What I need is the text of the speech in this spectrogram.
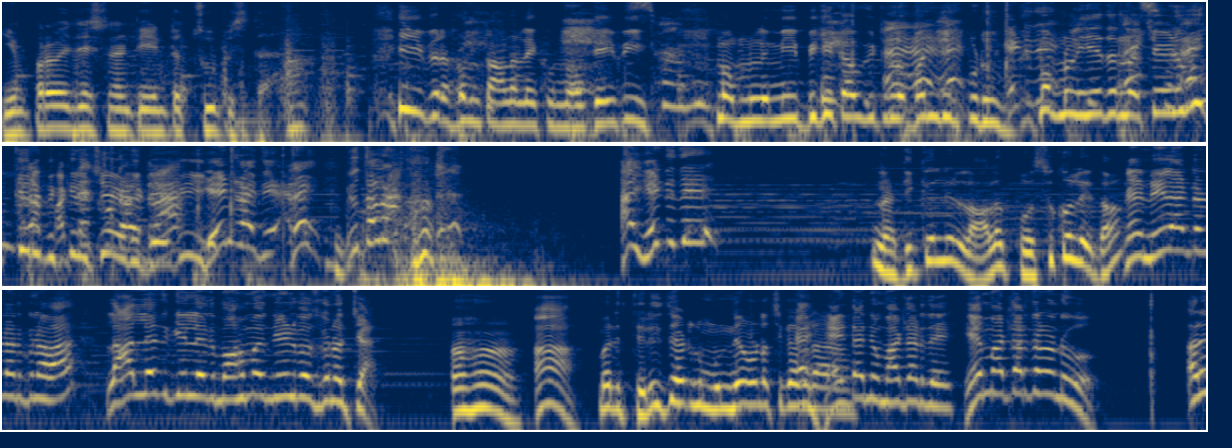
ఇంప్రవైజేషన్ అంటే ఏంటో చూపిస్తా. ఈ విరహం తాళలేకున్నావు దేవి. మమ్మల్ని మీ బిగి కవిటిలో బంధింపుడు. మమ్మల్ని ఏదన్నా చేయడు ఉక్కిరి బిక్కిరి చేయడు దేవి. ఏంటిది? నదికెళ్ళి లాల పోసుకోలేదా? నేను నీళ్ళంటాడు అనుకున్నావా? లాలేదు గిల్లేదు మొహమ్మద్ నీళ్ళు పోసుకొని వచ్చా. ఆహా. ఆ. మరి తెలివితేటలు ముందే ఉండొచ్చు ఏ, కదా ఏంటని నువ్వు మాట్లాడితే ఏం మాట్లాడుతున్నావు నువ్వు? అరే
